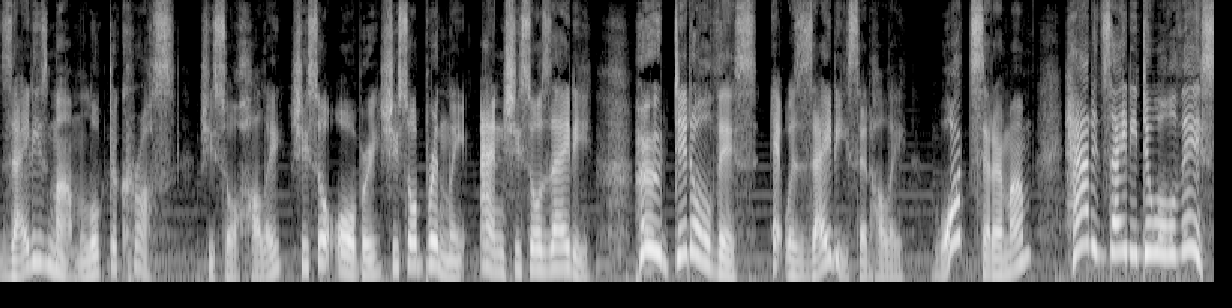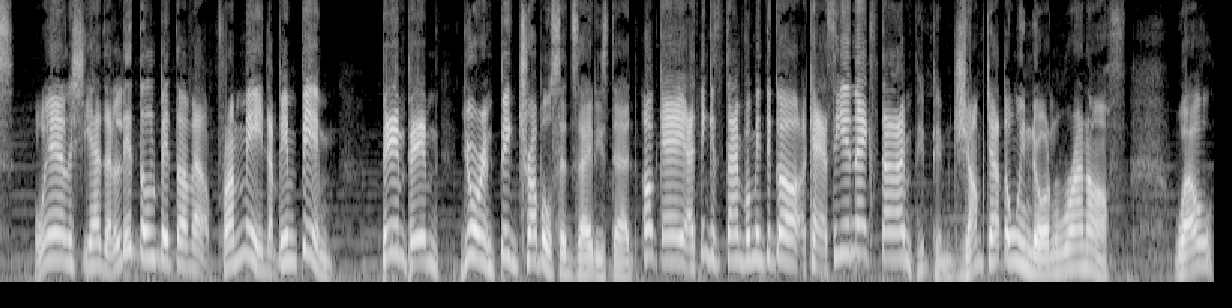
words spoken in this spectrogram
Zadie's mum looked across. She saw Holly, she saw Aubrey, she saw Brinley, and she saw Zadie. Who did all this? It was Zadie, said Holly. What? said her mum. How did Zadie do all this? Well, she had a little bit of help from me, the Pim Pim. Pim Pim, you're in big trouble, said Zadie's dad. Okay, I think it's time for me to go. Okay, I'll see you next time. Pim Pim jumped out the window and ran off. Well,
